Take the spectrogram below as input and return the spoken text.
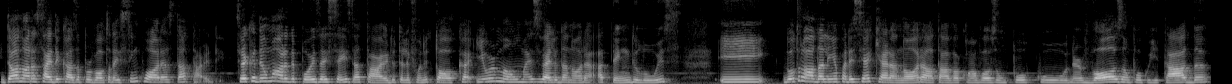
Então a Nora sai de casa por volta das 5 horas da tarde. Cerca de uma hora depois, das 6 da tarde, o telefone toca e o irmão mais velho da Nora atende, o Luiz. E do outro lado da linha parecia que era a Nora, ela tava com a voz um pouco nervosa, um pouco irritada.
